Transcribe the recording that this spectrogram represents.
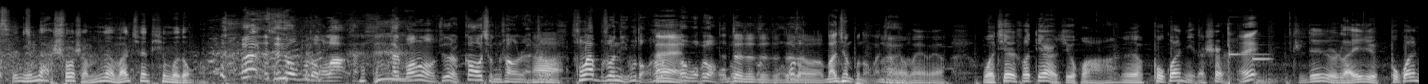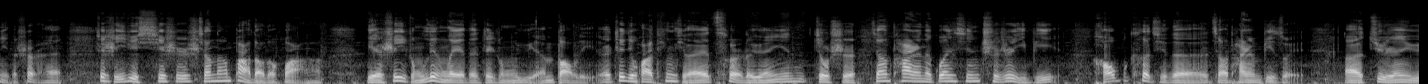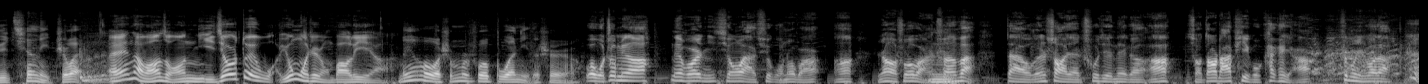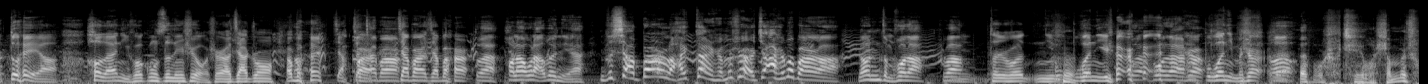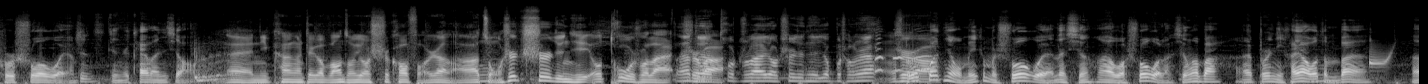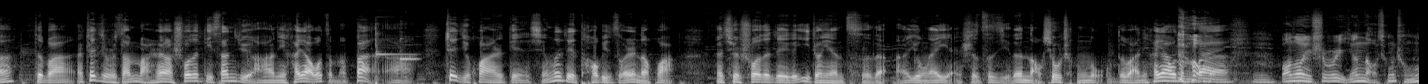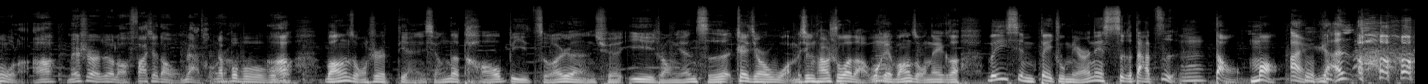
其实你们俩说什么呢？完全听不懂啊。哎，又不懂了。还王总觉得高情商人，知道吗啊从来不说你不懂，说哎，呃我不懂，不懂对对对对对完全不懂，完全没有。没有没有，我接着说第二句话啊，这不关你的事儿。哎，直接就是来一句不关你的事儿，哎，这是一句其实相当霸道的话啊，也是一种另类的这种语言暴力。呃，这句话听起来刺耳的原因，就是将他人的关心嗤之以鼻，毫不客气地叫他人闭嘴，呃，拒人于千里之外。哎，那王总，你就是对我用过这种暴力啊？没有，我什么时候说不关你的事儿啊？我我证明啊，那会儿你请我俩去广州玩啊，然后说晚上吃完饭带我跟少爷出去那个啊小刀打屁股开开眼儿，是不是你说的？对呀、后来你说公司临时有事要加钟啊，不是加班加班加班加班，对，后来我俩问你，你都下班了还干什么事儿？加什么班啊？然后你怎么说的？是吧？他就说你 不关你事儿，不关我俩事儿不关你们事儿。啊。哎，我说这我什么时候说过呀？这简直开玩笑。哎，你看看这个王总又矢口否认了啊，总是吃进去又吐出来，是吧？吐出来又吃进去又不承认，是吧不是关？键，我没这么说过呀。那行啊，我说过了，行了吧？哎，不是，你还要我怎么办啊？啊，对吧？啊这就是咱们马上要说的第三句啊，你还要我怎么办啊？这句话是典型的这逃避责任的话，那却说的这个义正言辞的啊，用来掩饰自己的恼羞成怒，对吧？你还要我怎么办啊？王总，你是不是已经恼羞成怒了啊？没事就老发泄到我们俩头上。那不不不不不啊，王总是典型的逃避责任却义正言辞，这就是我们经常说的。我给王总那个微信备注名那四个大字嗯，道貌岸然。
